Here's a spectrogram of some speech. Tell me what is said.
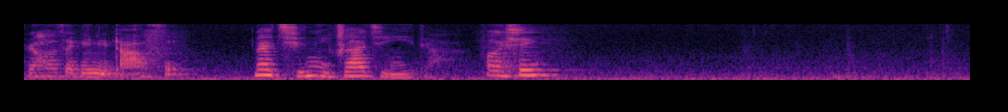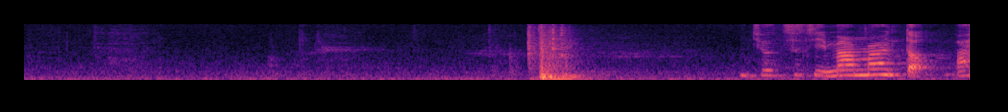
然后再给你答复。那请你抓紧一点，放心。你就自己慢慢等吧。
